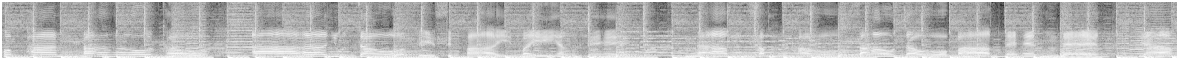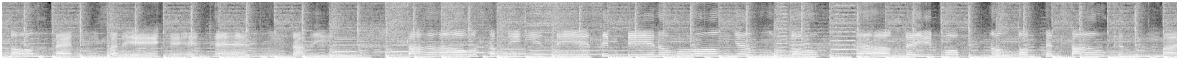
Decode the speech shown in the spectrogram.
พบผ่านสาวเท่า อายุเจ้าสี่สิบปลายไปยังแหงงามสำเทาสาวเจ้าปากแดงแดงยามน้องแต่งเสน่ห์แหงแทงใจ สาวสำนีสี่สิบปีน้องยังจบ หากได้พบน้องตอนเป็นสาวขึ้นใหม่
